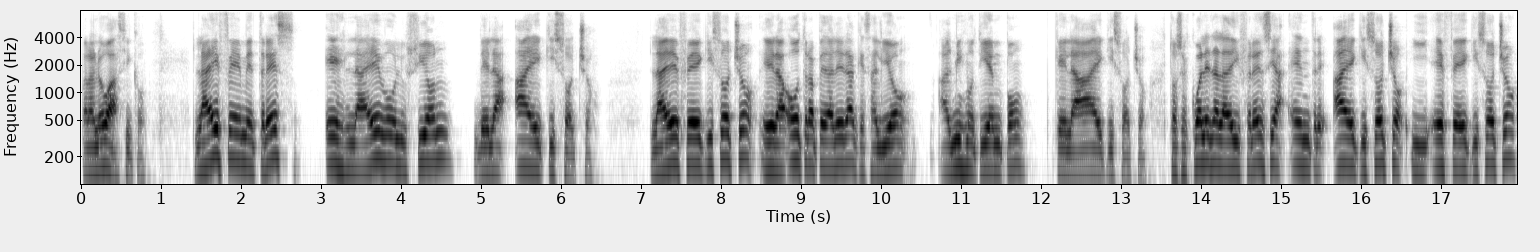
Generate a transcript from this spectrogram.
para lo básico. La FM3 es la evolución de la AX8. La FX8 era otra pedalera que salió al mismo tiempo que la AX8. Entonces, ¿cuál era la diferencia entre AX8 y FX8?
